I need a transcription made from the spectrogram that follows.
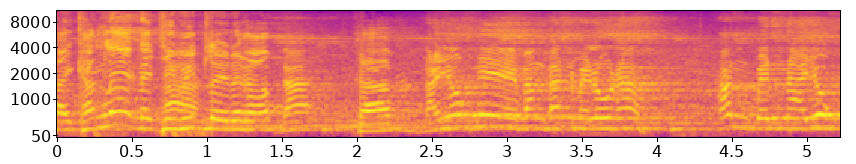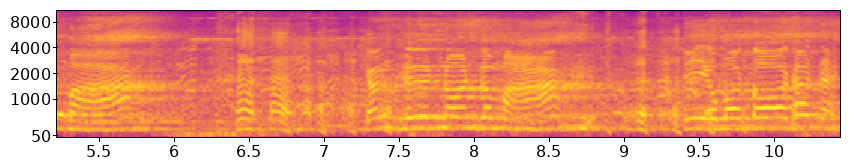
ทัยครั้งแรกในชีวิตเลยนะครับนะครับ นายกนี่บางท่านไม่รู้นะ ท่านเป็นนายกหมา กลางคืนนอนกับหมา ที่อบตท่านน่ะ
